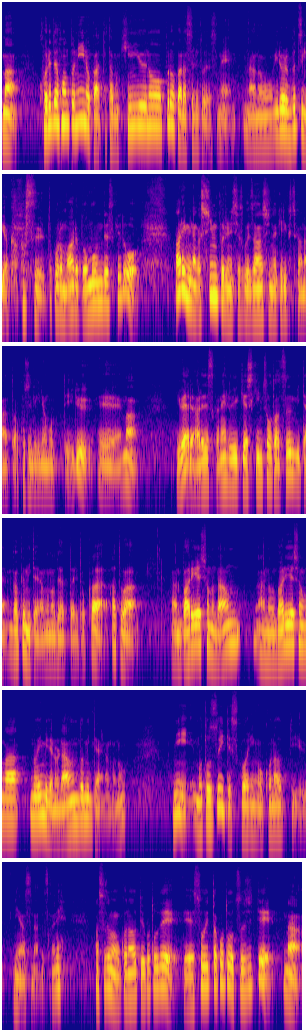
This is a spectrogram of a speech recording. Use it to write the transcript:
まあこれで本当にいいのかって多分金融のプロからするとですねあのいろいろ物議が醸すところもあると思うんですけどある意味なんかシンプルにしてすごい斬新な切り口かなとは個人的に思っている、えー、まあいわゆるあれですかね累計資金調達みたいな額みたいなものであったりとかあとはあのバリエーションのラウンあのバリエーションがの意味でのラウンドみたいなものに基づいてスコアリングを行うっていうニュアンスなんですかね、まあ、そういうのを行うということで、えそういったことを通じて、ま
